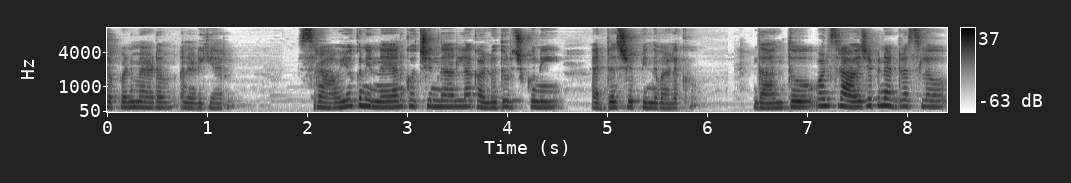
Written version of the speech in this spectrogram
చెప్పండి మేడం అని అడిగారు. శ్రావి ఒక నిర్ణయానికి వచ్చిన దానిలా కళ్ళు తుడుచుకుని అడ్రస్ చెప్పింది వాళ్ళకు. దాంతో వాళ్ళు శ్రావ్య చెప్పిన అడ్రస్లో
